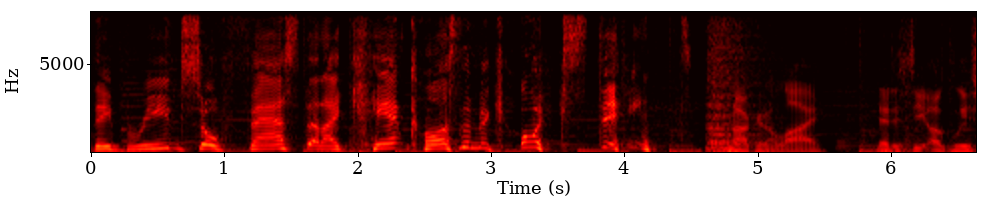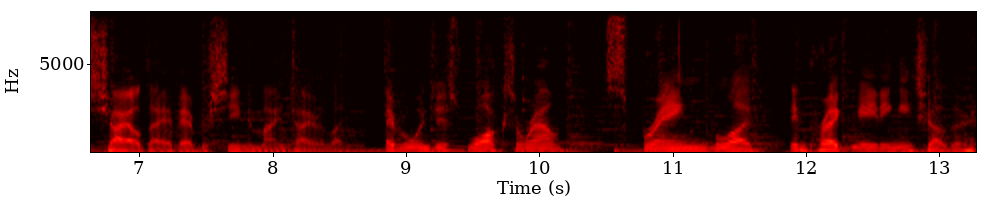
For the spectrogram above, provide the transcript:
they breed so fast that I can't cause them to go extinct. I'm not gonna lie, that is the ugliest child I have ever seen in my entire life. Everyone just walks around spraying blood, impregnating each other.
